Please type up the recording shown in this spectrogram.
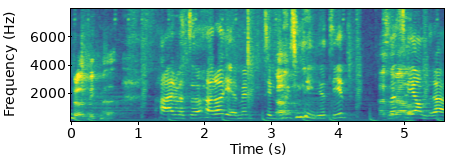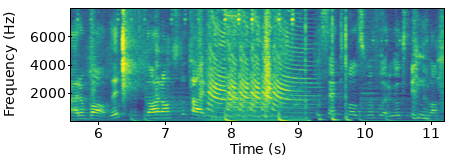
Bra du fikk med det. Her, vet du, her har Emil tilbrakt mye tid. Mens vi andre er og bader. Da har han stått her. Og sett på alt som har foregått under vann.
